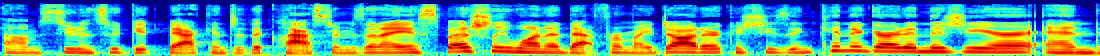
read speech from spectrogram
um, students would get back into the classrooms. And I especially wanted that for my daughter because she's in kindergarten this year and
